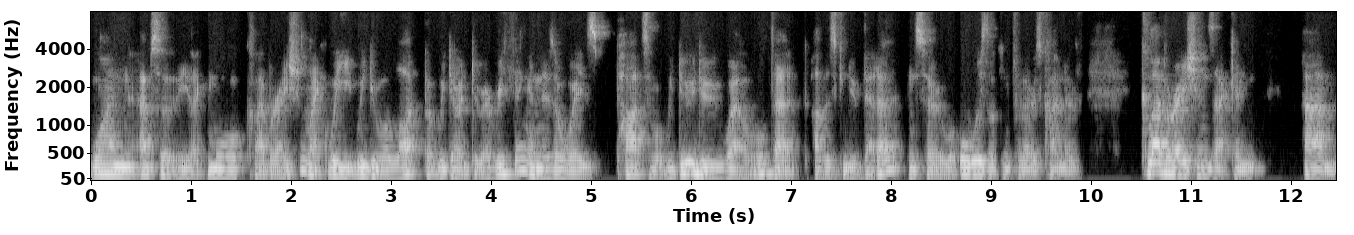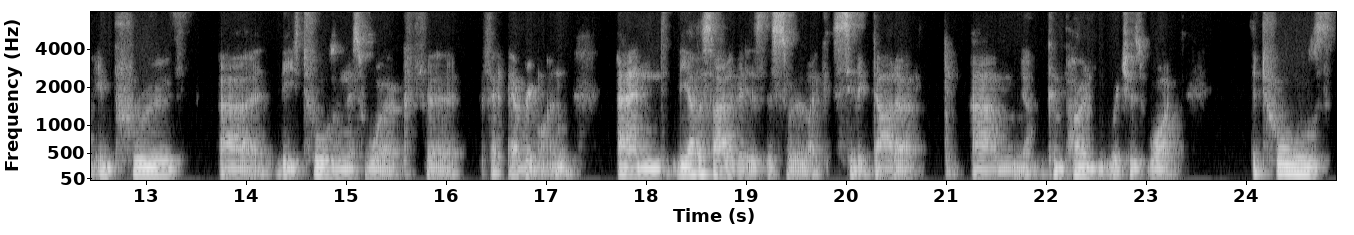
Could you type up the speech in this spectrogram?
one absolutely like more collaboration like we we do a lot but we don't do everything and there's always parts of what we do do well that others can do better and so we're always looking for those kind of collaborations that can um, improve uh, these tools and this work for for everyone. And the other side of it is this sort of like civic data um, yeah. component, which is what the tools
